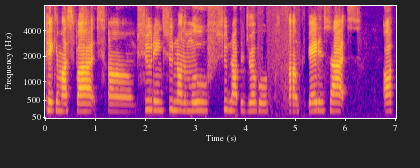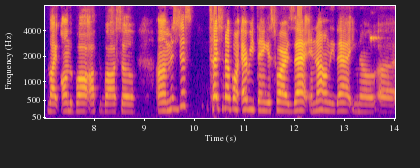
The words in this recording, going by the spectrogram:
picking my spots, um, shooting, shooting on the move, shooting off the dribble, um, creating shots off like on the ball, off the ball. So um, it's just touching up on everything as far as that, and not only that, you know, uh,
